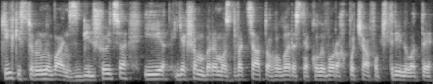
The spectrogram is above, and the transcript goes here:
кількість руйнувань збільшується, і якщо ми беремо з 20 вересня, коли ворог почав обстрілювати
